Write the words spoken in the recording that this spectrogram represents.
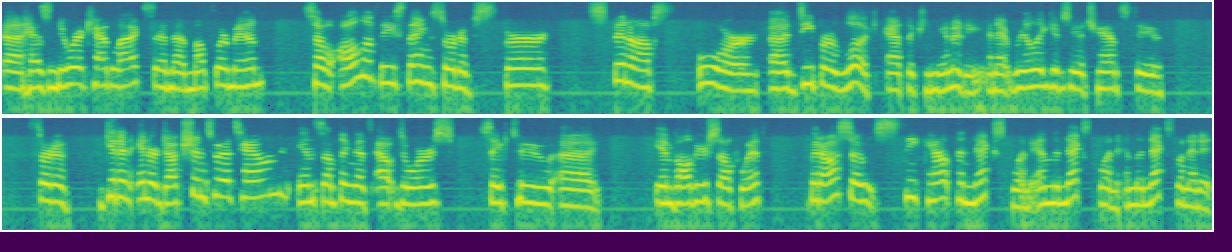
uh, has newer Cadillacs and a muffler man. So, all of these things sort of spur spin offs or a deeper look at the community. And it really gives you a chance to sort of get an introduction to a town in something that's outdoors, safe to uh, involve yourself with, but also seek out the next one and the next one and the next one, and it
